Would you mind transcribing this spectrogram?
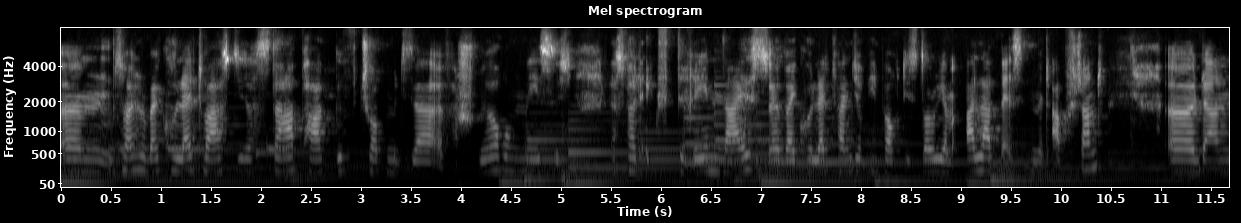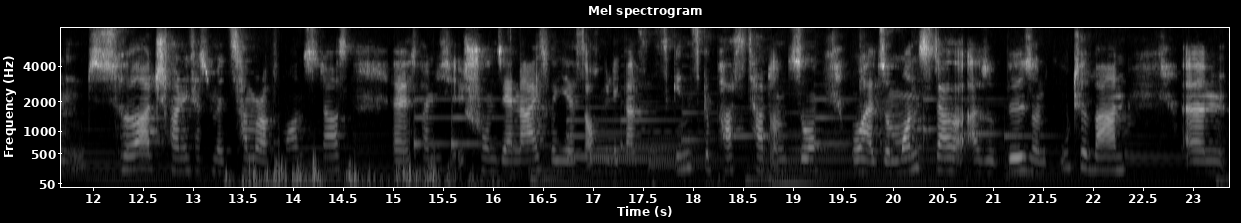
Ähm, zum Beispiel bei Colette war es dieser Star Park Gift Shop mit dieser äh, Verschwörung mäßig. Das war halt extrem nice. Äh, bei Colette fand ich auf jeden Fall auch die Story am allerbesten mit Abstand. Äh, dann Search fand ich das mit Summer of Monsters. Äh, das fand ich schon sehr nice, weil hier das auch mit den ganzen Skins gepasst hat und so. Wo halt so Monster, also böse und gute waren. Ähm,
